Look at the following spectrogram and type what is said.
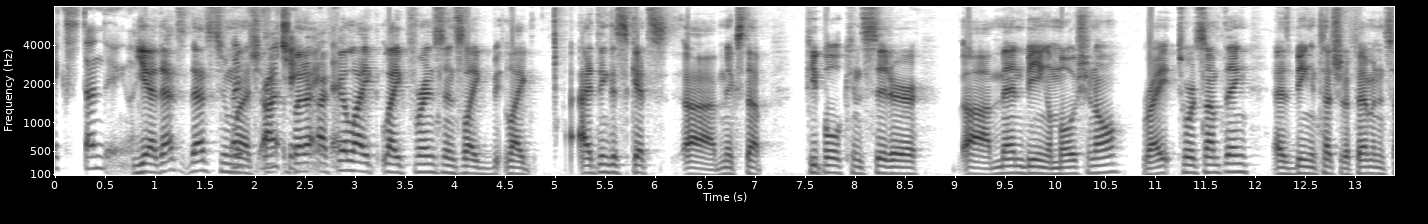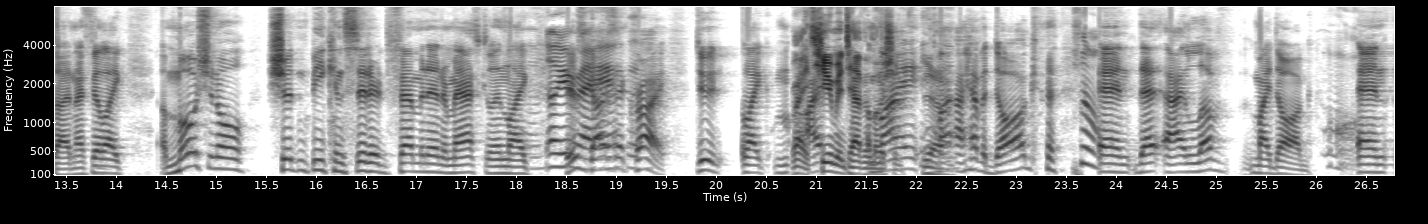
extending. Like, yeah, that's that's too much. I, but I- right I there. feel like like for instance like like I think this gets uh, mixed up. People consider uh, men being emotional right towards something as being in touch with the feminine side, and I feel like emotional shouldn't be considered feminine or masculine. Like Oh, you're there's guys that cry. Dude, like Right, it's human to have emotion. My, Yeah. my- I have a dog, oh. and that I love my dog, and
